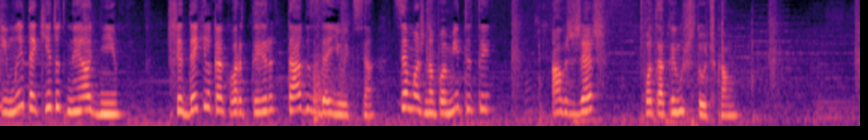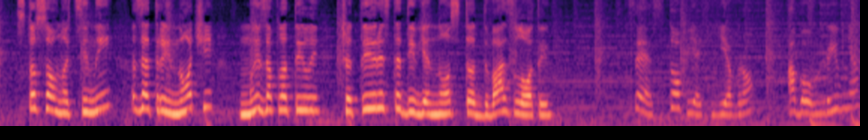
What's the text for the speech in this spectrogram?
І ми такі тут не одні. Ще декілька квартир так здаються. Це можна помітити, а вже ж по таким штучкам. Стосовно ціни, за три ночі ми заплатили 492 злоти. Це 105 євро або в гривнях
